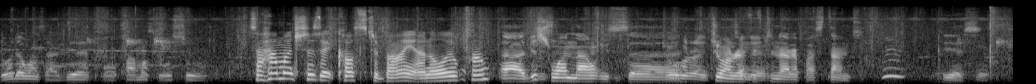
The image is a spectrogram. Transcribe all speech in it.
The other ones are there for farmers also. So how much does it cost to buy an oil palm? Uh, this one now is uh, 250 250 naira per stand. Yes. Yes.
